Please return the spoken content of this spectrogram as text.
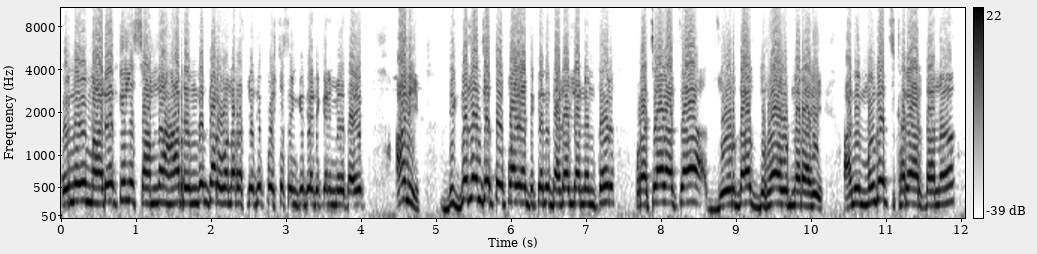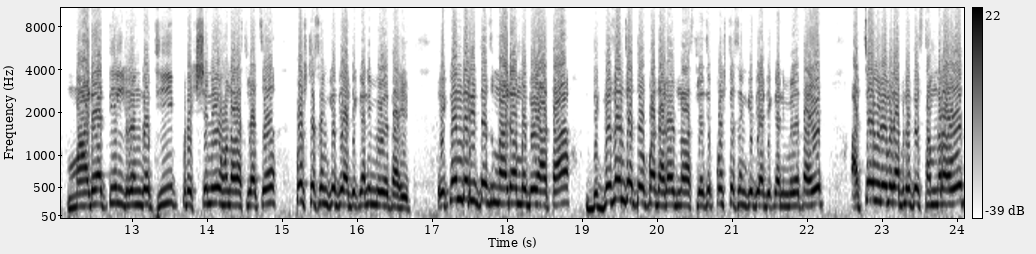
परिणामी माड्यातील सामना हा रंगतदार होणार असल्याचे स्पष्ट संकेत या ठिकाणी मिळत आहेत. आणि दिग्गजांच्या तोफा या ठिकाणी धडाडल्यानंतर प्रचाराचा जोरदार धुरा उडणार आहे. आणि मगच खऱ्या अर्थानं माड्यातील रंगत ही प्रेक्षणीय होणार असल्याचं स्पष्ट संकेत या ठिकाणी मिळत आहेत. एकंदरीतच माड्यामध्ये आता दिग्गजांच्या तोफा धडाडणार असल्याचे स्पष्ट संकेत या ठिकाणी मिळत आहेत. आजच्या व्हिडिओमध्ये आपण इथे थांबणार आहोत.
